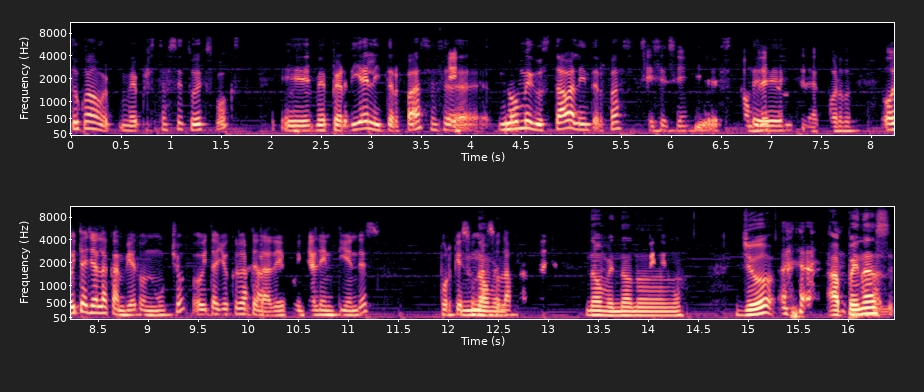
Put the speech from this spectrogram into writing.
Tú cuando me, me prestaste tu Xbox, eh, me perdía en la interfaz, o sea, no me gustaba la interfaz. Sí, sí, sí. Y este, Completamente de acuerdo. Ahorita ya la cambiaron mucho. Ahorita yo creo que te la dejo y ya la entiendes. Porque es una No, sola pantalla. No, men, no, no, no, no. Yo apenas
